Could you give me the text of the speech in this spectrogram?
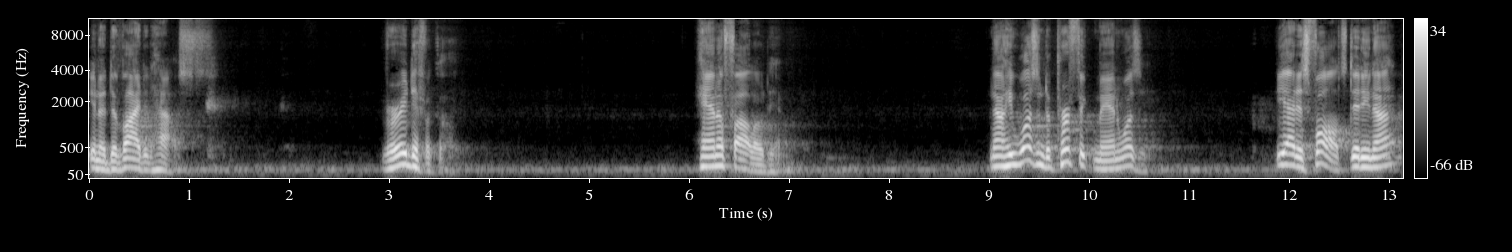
in a divided house. Very difficult. Hannah followed him. Now, he wasn't a perfect man, was he? He had his faults, did he not?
